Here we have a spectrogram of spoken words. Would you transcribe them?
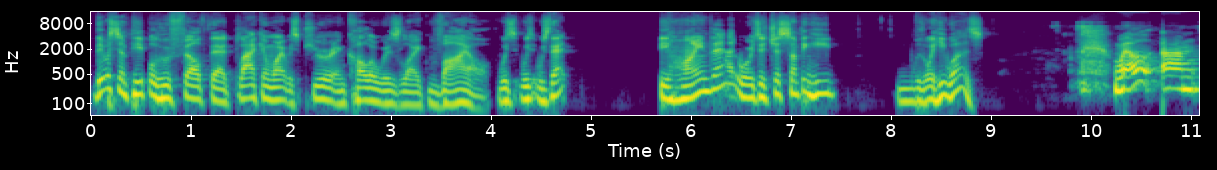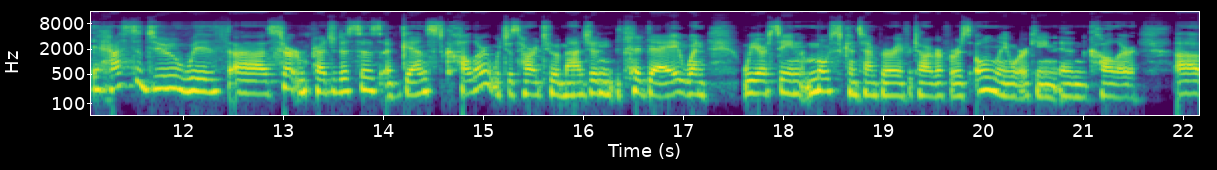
there were some people who felt that black and white was pure and color was like vile. Was was, was that behind that, or is it just something he the way he was? Well, um, it has to do with uh, certain prejudices against color, which is hard to imagine today when we are seeing most contemporary photographers only working in color. Uh,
